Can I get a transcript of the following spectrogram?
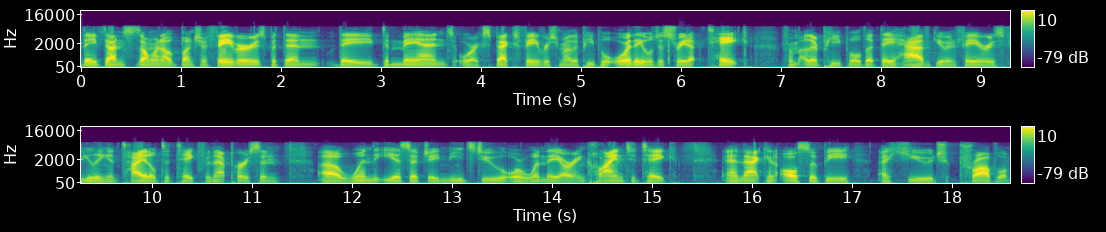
they've done someone a bunch of favors, but then they demand or expect favors from other people, or they will just straight up take from other people that they have given favors, feeling entitled to take from that person uh, when the ESFJ needs to or when they are inclined to take. And that can also be a huge problem.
